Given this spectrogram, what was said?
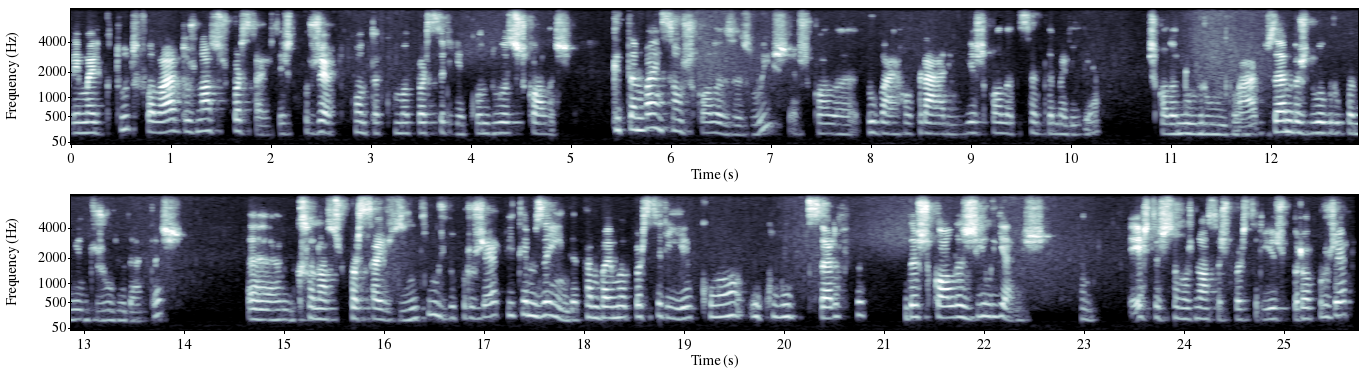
primeiro que tudo, falar dos nossos parceiros. Este projeto conta com uma parceria com duas escolas que também são escolas azuis, a escola do bairro Operário e a escola de Santa Maria, escola número 1 de Lagos, ambas do agrupamento Júlio Dantas, que são nossos parceiros íntimos do projeto, e temos ainda também uma parceria com o Clube de Surf da Escola Gilianes. Estas são as nossas parcerias para o projeto,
